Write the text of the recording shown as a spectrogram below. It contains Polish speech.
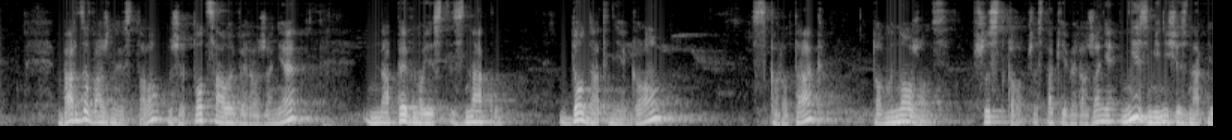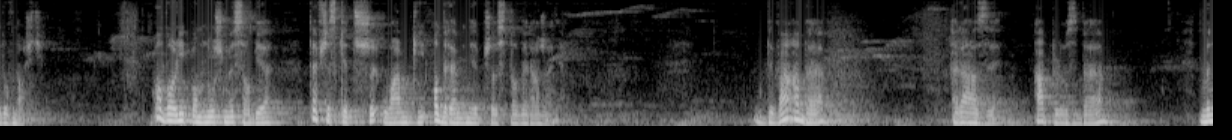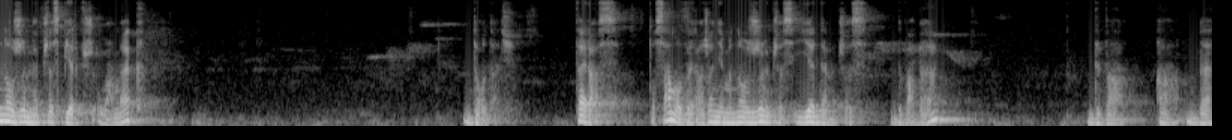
Bardzo ważne jest to, że to całe wyrażenie na pewno jest znaku dodatniego. Skoro tak, to mnożąc wszystko przez takie wyrażenie, nie zmieni się znak nierówności. Powoli pomnóżmy sobie te wszystkie trzy ułamki odrębnie przez to wyrażenie. 2ab razy a plus b mnożymy przez pierwszy ułamek, dodać. Teraz to samo wyrażenie mnożymy przez 1 przez 2b, 2ab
